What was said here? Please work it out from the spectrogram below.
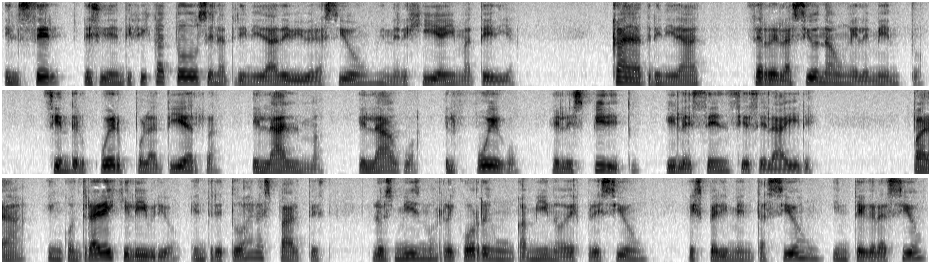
el ser les identifica a todos en la Trinidad de vibración, energía y materia. Cada Trinidad se relaciona a un elemento, siendo el cuerpo la tierra, el alma, el agua, el fuego, el espíritu y la esencia es el aire. Para encontrar equilibrio entre todas las partes, los mismos recorren un camino de expresión, experimentación, integración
